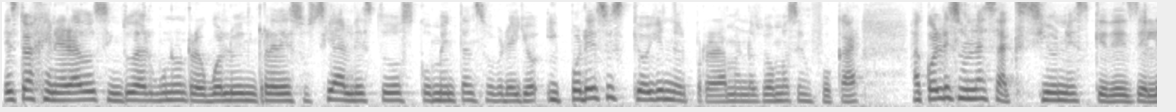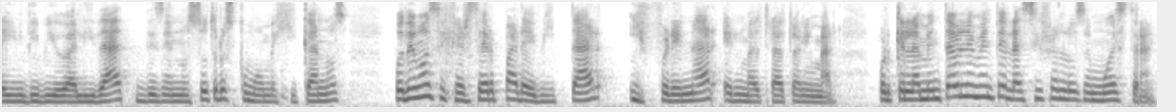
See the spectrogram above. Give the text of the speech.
Esto ha generado sin duda alguna un revuelo en redes sociales, todos comentan sobre ello y por eso es que hoy en el programa nos vamos a enfocar a cuáles son las acciones que desde la individualidad, desde nosotros como mexicanos, podemos ejercer para evitar y frenar el maltrato animal, porque lamentablemente las cifras los demuestran.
